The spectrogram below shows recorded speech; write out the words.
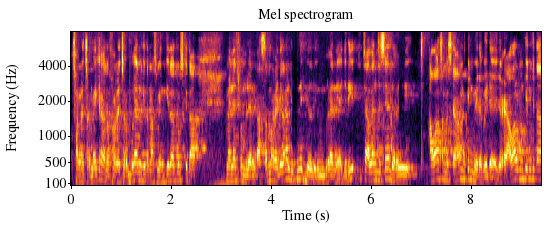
furniture maker atau furniture brand kita masukin kita terus kita manage pembelian customer. Kita kan di sini building brand ya. Jadi challengesnya dari awal sampai sekarang mungkin beda-beda ya. Dari awal mungkin kita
